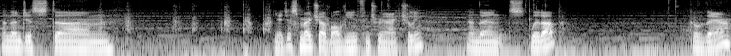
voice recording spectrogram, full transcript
And then just, um, yeah, just merge up all the infantry actually. And then split up. Go there.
